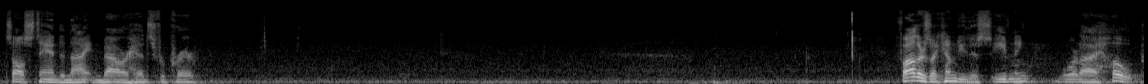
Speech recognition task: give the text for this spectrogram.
Let's all stand tonight and bow our heads for prayer. Fathers, I come to you this evening. Lord, I hope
